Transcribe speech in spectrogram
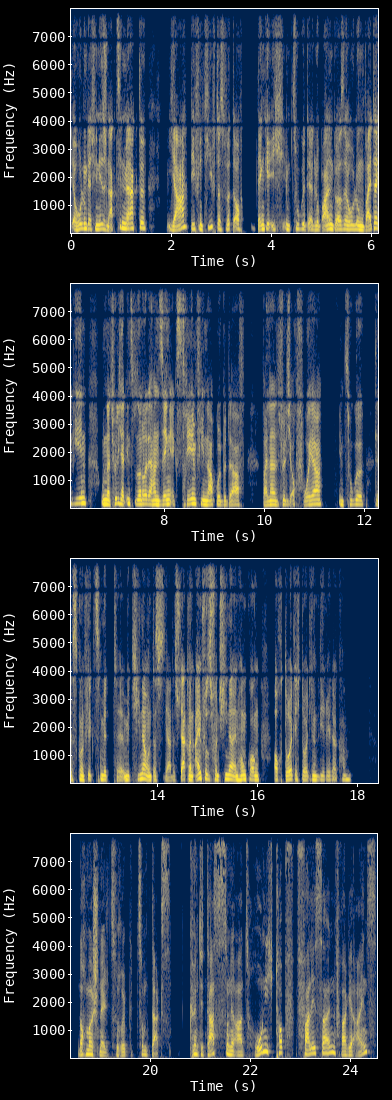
die Erholung der chinesischen Aktienmärkte, ja, definitiv. Das wird auch, denke ich, im Zuge der globalen Börseerholung weitergehen. Und natürlich hat insbesondere der Han Seng extrem viel Nachholbedarf, weil er natürlich auch vorher im Zuge des Konflikts mit, äh, mit China und des, ja, des stärkeren Einflusses von China in Hongkong auch deutlich, deutlich unter die Räder kam. Nochmal schnell zurück zum DAX. Könnte das so eine Art Honigtopffalle sein? Frage eins.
